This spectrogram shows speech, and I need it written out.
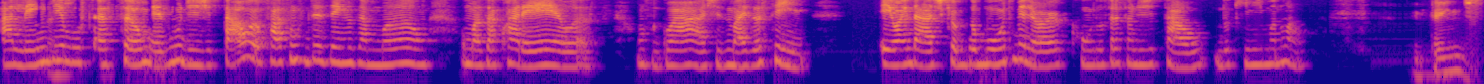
além de ilustração mesmo digital, eu faço uns desenhos à mão, umas aquarelas, uns guaches, mas assim, eu ainda acho que eu dou muito melhor com ilustração digital do que manual. Entendi.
